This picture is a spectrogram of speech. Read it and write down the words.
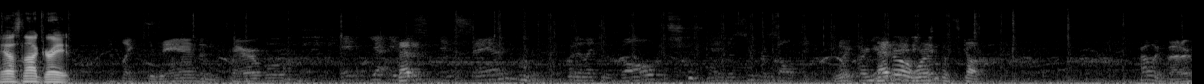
Yeah, it's not great. It's like sand and terrible. It's yeah, it's, That's- just, it's sand, but it like dissolves and it's just super salty. Are you Better or worse than Scum? Probably better.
